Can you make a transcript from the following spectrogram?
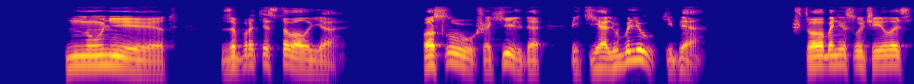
— Ну нет, — запротестовал я. — Послушай, Хильда, ведь я люблю тебя. Что бы ни случилось,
